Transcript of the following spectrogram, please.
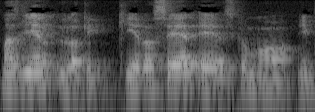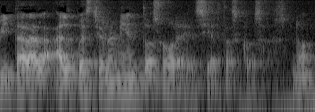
más bien lo que quiero hacer es como invitar al, al cuestionamiento sobre ciertas cosas, ¿no?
